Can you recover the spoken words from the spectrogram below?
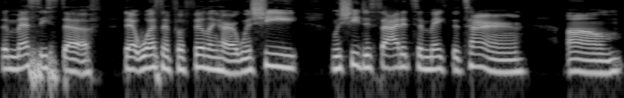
the messy stuff that wasn't fulfilling her when she when she decided to make the turn um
